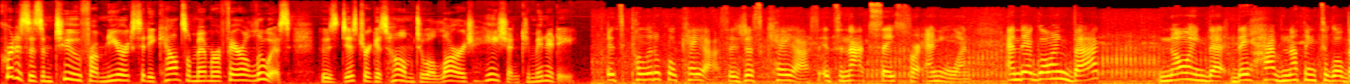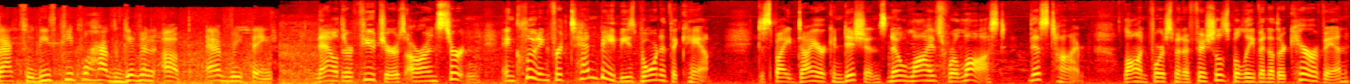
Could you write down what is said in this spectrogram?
Criticism, too, from New York City Council member Farah Louis, whose district is home to a large Haitian community. It's political chaos. It's just chaos. It's not safe for anyone. And they're going back knowing that they have nothing to go back to. These people have given up everything. Now their futures are uncertain, including for 10 babies born at the camp. Despite dire conditions, no lives were lost this time. Law enforcement officials believe another caravan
